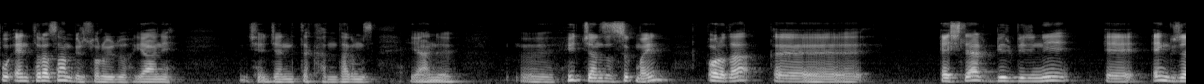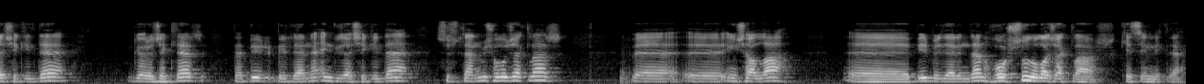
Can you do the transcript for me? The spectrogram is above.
Bu enteresan bir soruydu. Yani şey, cennette kadınlarımız yani e, hiç canınızı sıkmayın. Orada e, eşler birbirini e, en güzel şekilde görecekler ve birbirlerine en güzel şekilde süslenmiş olacaklar ve e, inşallah e, birbirlerinden hoşnut olacaklar kesinlikle.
